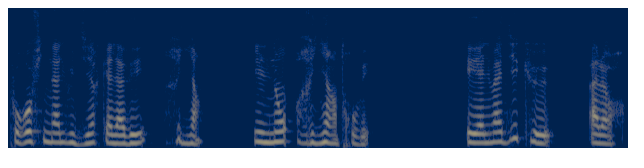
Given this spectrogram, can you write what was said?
pour au final lui dire qu'elle avait rien. Ils n'ont rien trouvé. Et elle m'a dit que, alors,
